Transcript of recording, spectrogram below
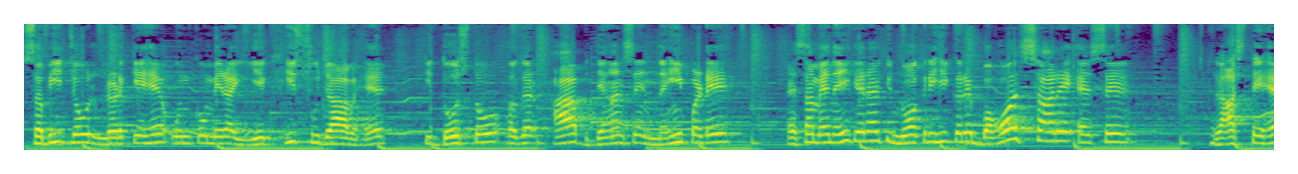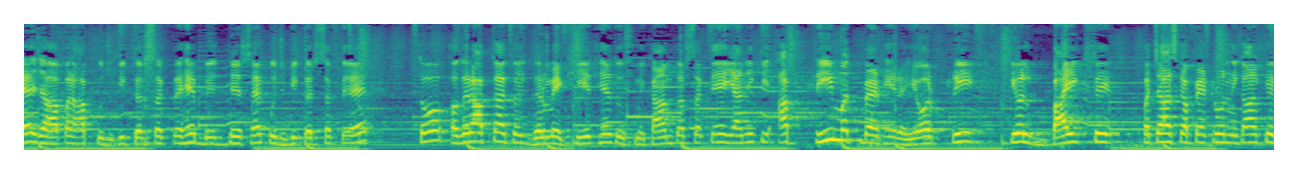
सभी जो लड़के हैं, उनको मेरा एक ही सुझाव है कि दोस्तों, अगर आप ध्यान से नहीं पढ़े, ऐसा मैं नहीं कह रहा कि नौकरी ही करे, बहुत सारे ऐसे रास्ते हैं जहाँ पर आप कुछ भी कर सकते हैं बिज़नेस है, कुछ भी कर सकते हैं। तो अगर आपका कोई घर में खेत है तो उसमें काम कर सकते हैं, यानी कि आप फ्री मत बैठे रहिए और फ्री केवल बाइक से 50 का पेट्रोल निकाल के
